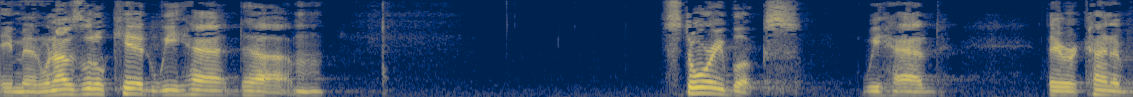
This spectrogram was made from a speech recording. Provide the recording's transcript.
Amen. When I was a little kid, we had um, storybooks. We had, they were kind of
